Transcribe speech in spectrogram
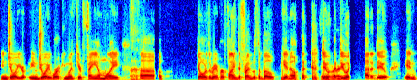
enjoy your enjoy working with your family, uh-huh. uh, go to the river, find the friend with the boat, you know, do yeah, right. do what you got to do, In,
